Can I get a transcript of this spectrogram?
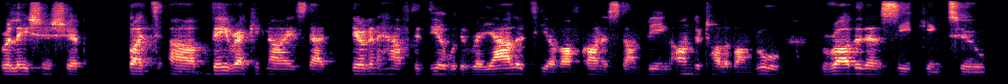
relationship, but uh, they recognize that they're going to have to deal with the reality of Afghanistan being under Taliban rule rather than seeking to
